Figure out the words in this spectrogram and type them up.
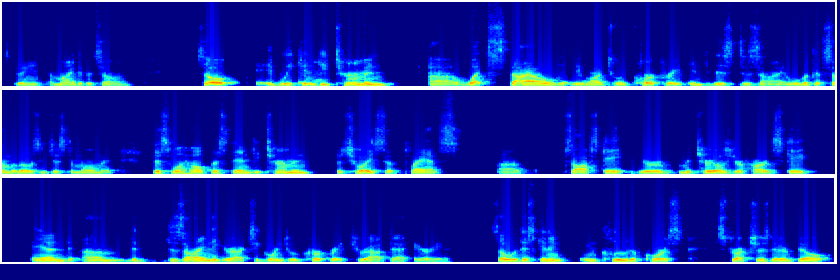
it's doing a mind of its own. So if we can determine uh, what style that we want to incorporate into this design, we'll look at some of those in just a moment. This will help us then determine the choice of plants, uh, softscape, your materials, your hardscape, and um, the design that you're actually going to incorporate throughout that area. So this can in include, of course, structures that are built,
